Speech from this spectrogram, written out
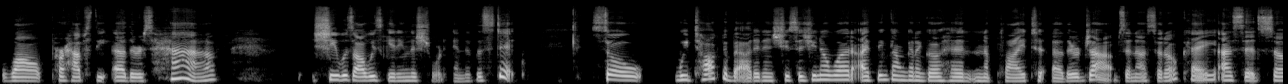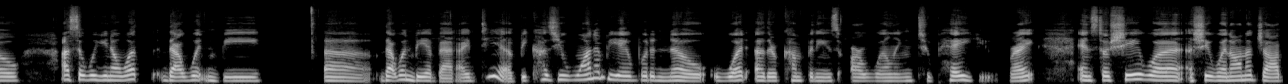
while perhaps the others have, she was always getting the short end of the stick. So we talked about it and she says, you know what? I think I'm going to go ahead and apply to other jobs. And I said, okay. I said, so I said, well, you know what? That wouldn't be uh, that wouldn't be a bad idea because you want to be able to know what other companies are willing to pay you, right? And so she was, she went on a job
